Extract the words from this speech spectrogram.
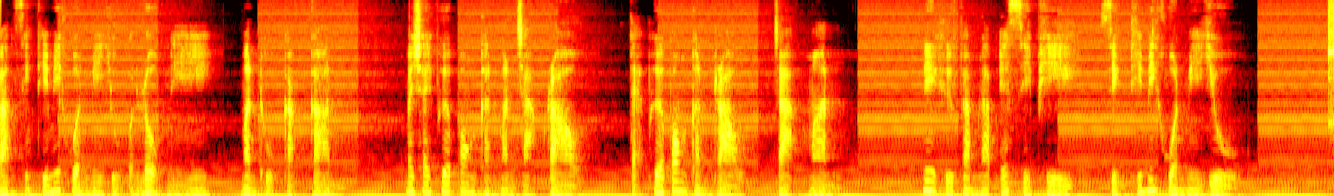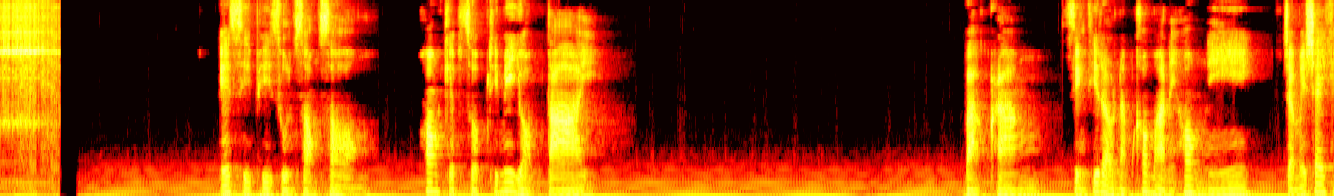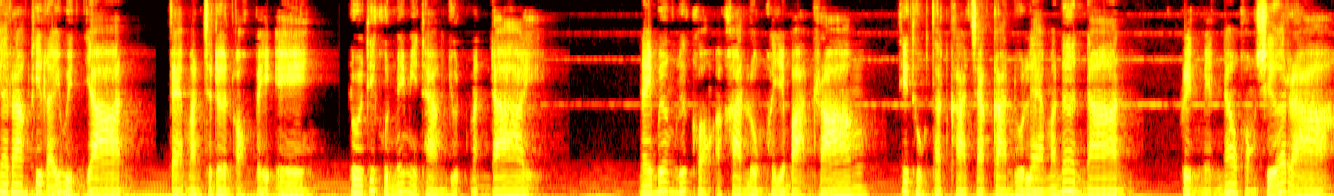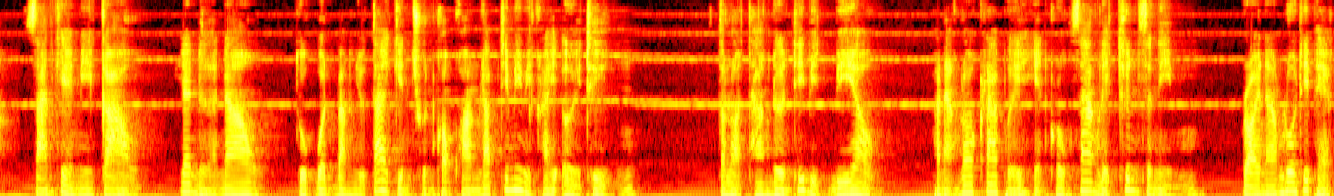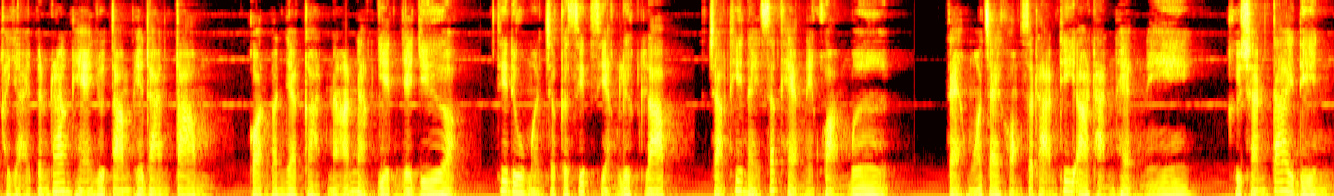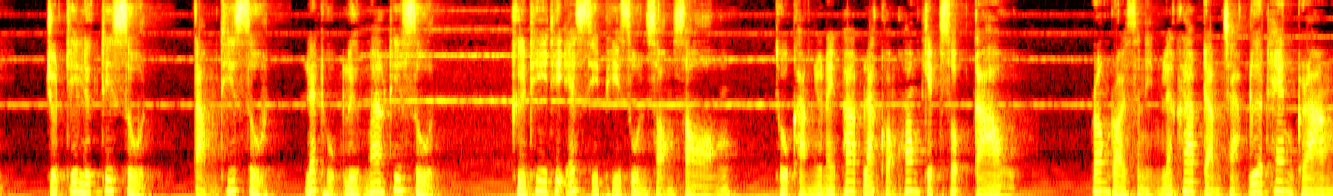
บางสิ่งที่ไม่ควรมีอยู่บนโลกนี้ มันถูกกักกัน ไม่ใช่เพื่อป้องกันมันจากเรา แต่เพื่อป้องกันเราจากมัน นี่คือแฟ้มลับ SCP สิ่งที่ไม่ควรมีอยู่ SCP-022 ห้องเก็บศพที่ไม่ยอมตาย บางครั้งสิ่งที่เรานำเข้ามาในห้องนี้ จะไม่ใช่แค่ร่างที่ไร้วิญญาณ แต่มันจะเดินออกไปเอง โดยที่คุณไม่มีทางหยุดมันได้ ในเบื้องลึกของอาคารโรงพยาบาลร้าง ที่ถูกตัดขาดจากการดูแลมาเนิ่นนาน กลิ่นเหม็นเน่าของเชื้อรา สารเคมีเก่า และเหนือเน่า ถูกบดบังอยู่ใต้กลิ่นฉุนของความลับที่ไม่มีใครเอ่ยถึง ตลอดทางเดินที่บิดเบี้ยว ผนังลอกคราบเผยให้เห็นโครงสร้างเหล็กขึ้นสนิม รอยน้ำรั่วที่แผ่ขยายเป็นร่างแหอยู่ตามเพดานต่ำก่อนบรรยากาศหนาหนักเย็นเยือก ที่ดูเหมือนจะกระซิบเสียงลึกลับ จากที่ไหนสักแห่งในความมืด แต่หัวใจของสถานที่อาถรรพ์แห่งนี้ คือชั้นใต้ดิน จุดที่ลึกที่สุด ต่ำที่สุดและถูกลืมมากที่สุด คือที่ที่ SCP-022 ถูกขังอยู่ในภาพลักษณ์ของห้องเก็บศพเก่า ร่องรอยสนิมและคราบดำจากเลือดแห้งกรัง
